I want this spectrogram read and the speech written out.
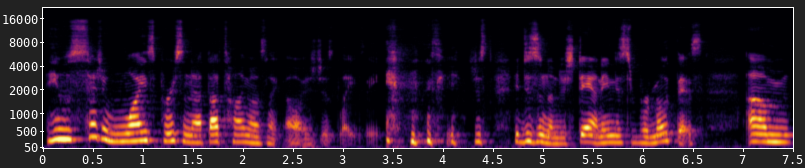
He was such a wise person. At that time i was like oh he's just lazy. He just he doesn't understand. He needs to promote this. Um,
